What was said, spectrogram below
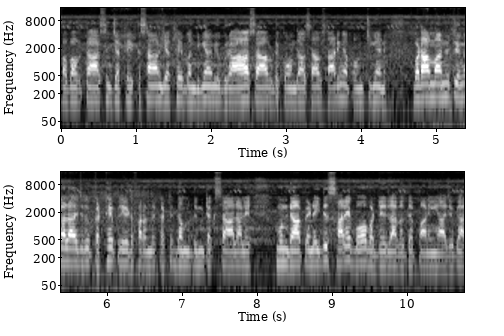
ਬਾਬਾ ਅਵਤਾਰ ਸਿੰਘ ਜਥੇ, ਕਿਸਾਨ ਜਥੇਬੰਦੀਆਂ ਵੀ ਉਗਰਾਹ ਸਾਹਿਬ, ਡਕੌਂਦਾ ਸਾਹਿਬ ਸਾਰੀਆਂ ਪਹੁੰਚੀਆਂ ਨੇ। ਬੜਾ ਮਨ ਨੂੰ ਚੰਗਾ ਲੱਗਦਾ ਜਦੋਂ ਇਕੱਠੇ ਪਲੇਟਫਾਰਮ ਦੇ ਇਕੱਠੇ ਦਮਦਮੀ ਟਕਸਾਲ ਵਾਲੇ ਮੁੰਡਾ ਪਿੰਡ ਇੱਧਰ ਸਾਰੇ ਬਹੁਤ ਵੱਡੇ ਲੈਵਲ ਤੇ ਪਾਣੀ ਆ ਜਾਊਗਾ।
